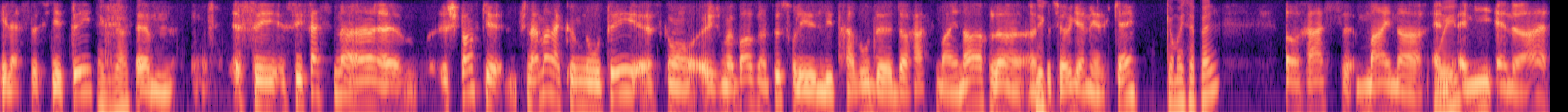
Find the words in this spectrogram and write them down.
et la société. Exact. Euh, c'est fascinant. Hein. Je pense que finalement la communauté, ce qu'on, je me base un peu sur les, travaux d'Horace Miner, là, un, sociologue américain. Comment il s'appelle? Horace Miner, M-I-N-E-R.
